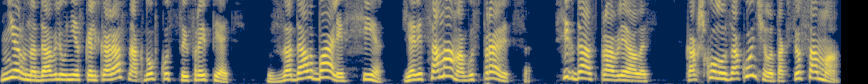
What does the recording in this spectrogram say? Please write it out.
Нервно давлю несколько раз на кнопку с цифрой 5. Задолбали все. Я ведь сама могу справиться. Всегда справлялась. Как школу закончила, так все сама.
